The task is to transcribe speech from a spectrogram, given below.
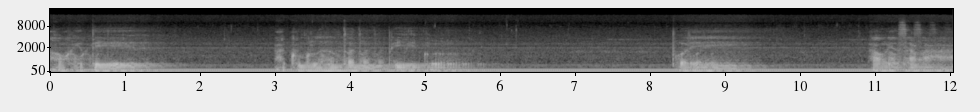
Ao reter, acumulando no umbigo. Porém, ao exalar,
